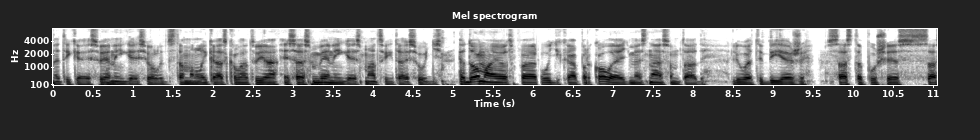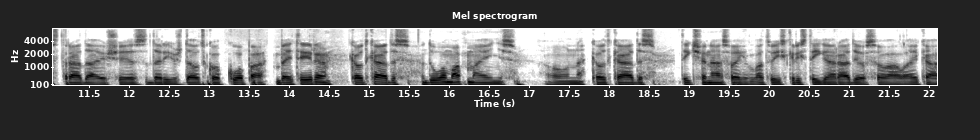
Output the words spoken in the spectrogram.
ne tikai es vienīgais, jo līdz tam man likās, ka Latvijā es esmu vienīgais mācītājs uģis. Domājot par uģi kā par kolēģi, mēs neesam tādi ļoti bieži sastapušies, sastrādājušies, darījuši daudz ko kopā, bet ir kaut kādas domu apmaiņas un kaut kādas tikšanās vai Latvijas kristīgā radio savā laikā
